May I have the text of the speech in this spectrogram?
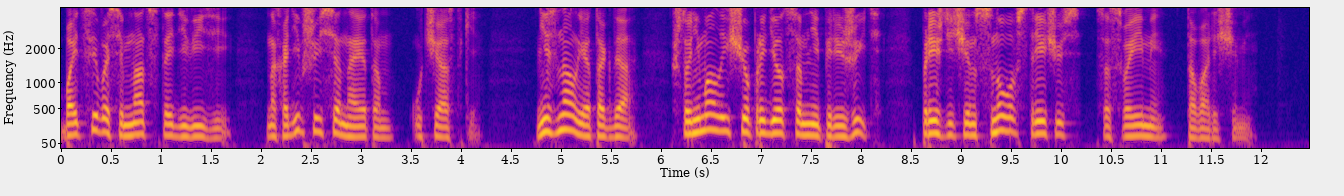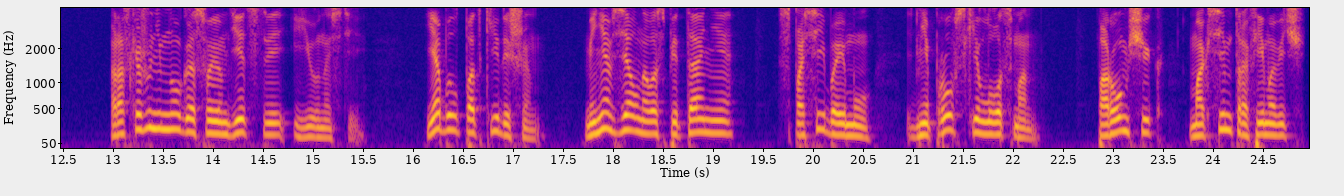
бойцы 18-й дивизии, находившиеся на этом участке. Не знал я тогда, что немало еще придется мне пережить, прежде чем снова встречусь со своими товарищами. Расскажу немного о своем детстве и юности. Я был подкидышем. Меня взял на воспитание, спасибо ему, днепровский лоцман, паромщик Максим Трофимович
